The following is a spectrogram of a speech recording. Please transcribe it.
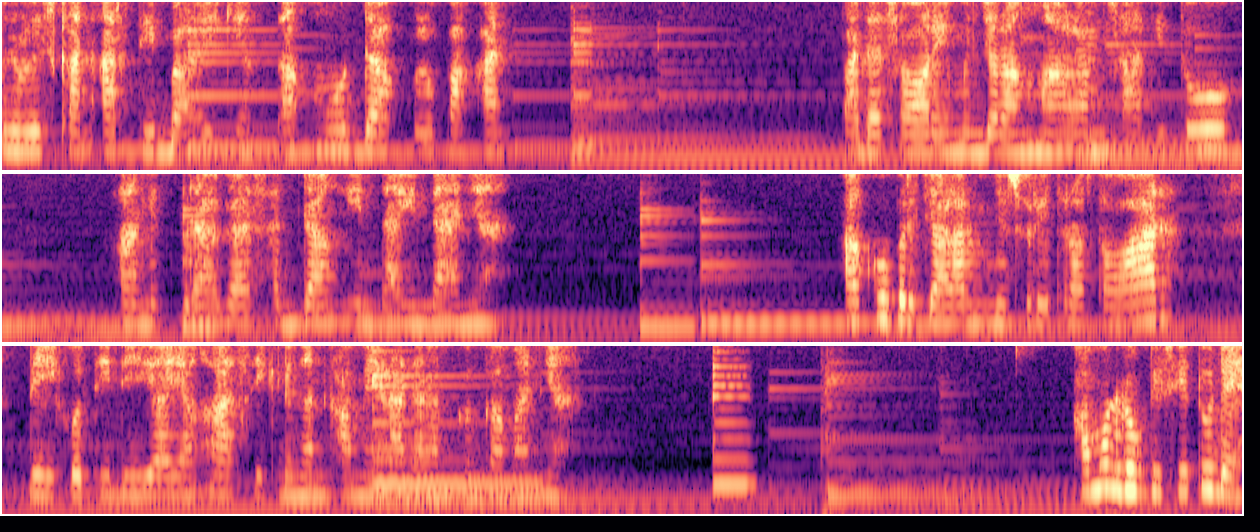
menuliskan arti baik yang tak mudah kulupakan pada sore menjelang malam saat itu, langit Braga sedang indah-indahnya. Aku berjalan menyusuri trotoar, diikuti dia yang asik dengan kamera dalam genggamannya. Kamu duduk di situ deh,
